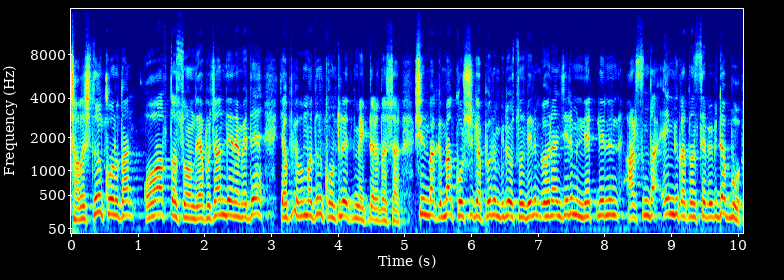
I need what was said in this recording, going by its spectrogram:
çalıştığın konudan o hafta sonunda yapacağın denemede yapıp yapamadığını kontrol etmektir arkadaşlar. Şimdi bakın ben koşuluk yapıyorum biliyorsunuz. Benim öğrencilerimin netlerinin arasında en büyük artmanın sebebi de bu.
